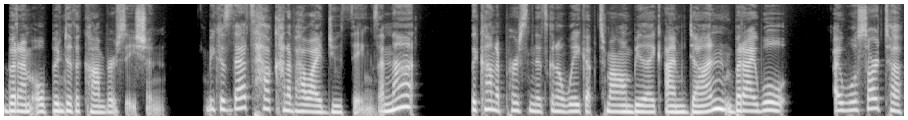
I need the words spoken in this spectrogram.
but I'm open to the conversation because that's how kind of how I do things. I'm not the kind of person that's going to wake up tomorrow and be like, I'm done, but I will I will start to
